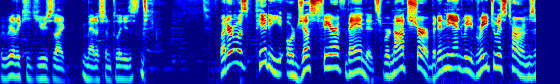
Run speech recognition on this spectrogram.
We really could use, like, medicine, please. Whether it was pity or just fear of bandits, we're not sure, but in the end we agreed to his terms.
